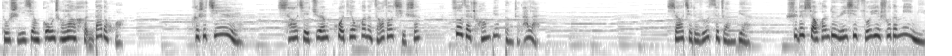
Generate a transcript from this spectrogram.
都是一件工程量很大的活可是今日，小姐居然破天荒的早早起身，坐在床边等着她来。小姐的如此转变，使得小环对云溪昨夜说的秘密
